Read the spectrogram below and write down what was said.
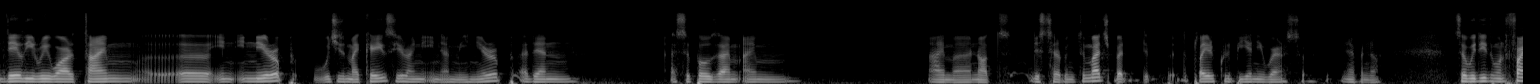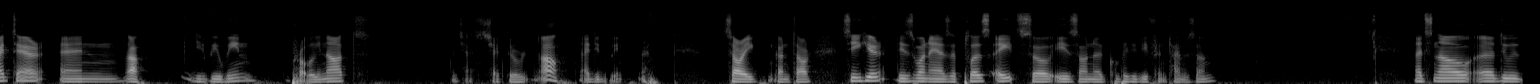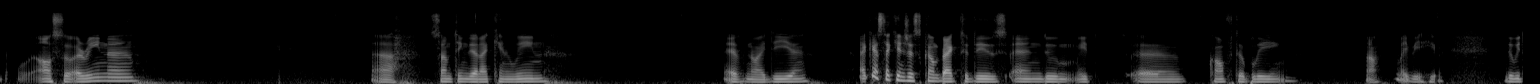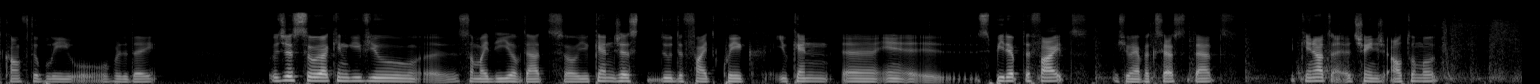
daily reward time uh, in in Europe, which is my case here. In, in I'm in Europe, uh, then I suppose I'm I'm I'm uh, not disturbing too much, but the, the player could be anywhere, so you never know. So we did one fight there, and oh, did we win? Probably not. Let's check the. Oh, I did win. Sorry, Guntar. See here, this one has a plus eight, so is on a completely different time zone. Let's now uh, do also arena. Ah, something that I can win. I have no idea. I guess I can just come back to this and do it uh, comfortably ah, maybe here. Do it comfortably over the day. Just so I can give you uh, some idea of that. So you can just do the fight quick. You can uh, uh, speed up the fight if you have access to that. You cannot uh, change auto mode.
